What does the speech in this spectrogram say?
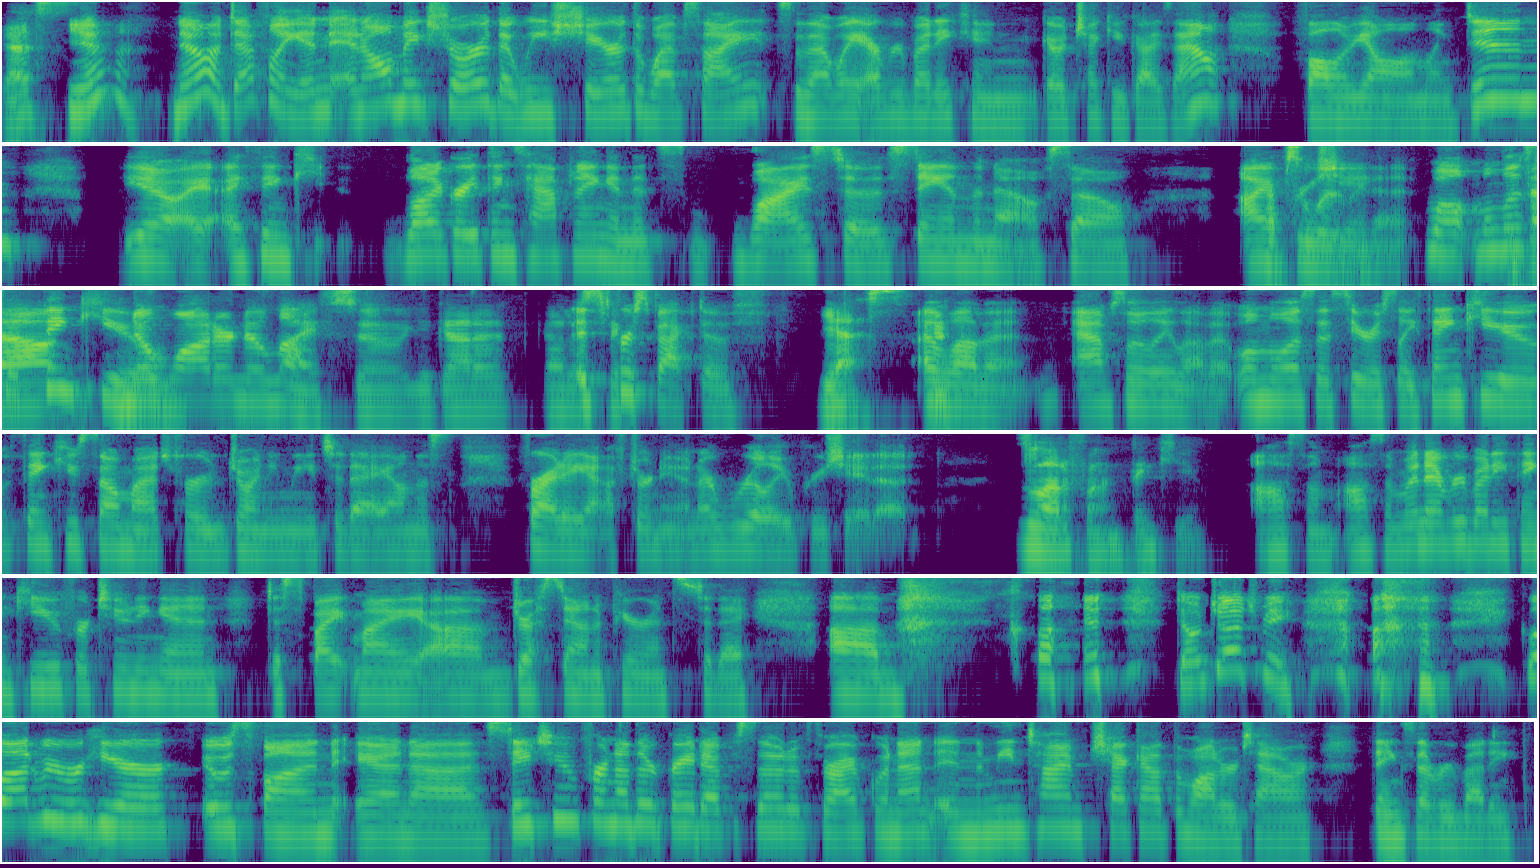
Yes. Yeah, no, definitely. And and I'll make sure that we share the website so that way everybody can go check you guys out, follow y'all on LinkedIn. You know, I, I think a lot of great things happening and it's wise to stay in the know. So I Absolutely. appreciate it. Well, Melissa, Without thank you. No water, no life. So you gotta gotta. it's stick- perspective. yes. I love it. Absolutely love it. Well, Melissa, seriously, thank you. Thank you so much for joining me today on this Friday afternoon. I really appreciate it. It was a lot of fun. Thank you. Awesome. Awesome. And everybody, thank you for tuning in despite my um, dress down appearance today. Um, glad- don't judge me. glad we were here. It was fun. And uh, stay tuned for another great episode of Thrive Gwinnett. In the meantime, check out the water tower. Thanks, everybody.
